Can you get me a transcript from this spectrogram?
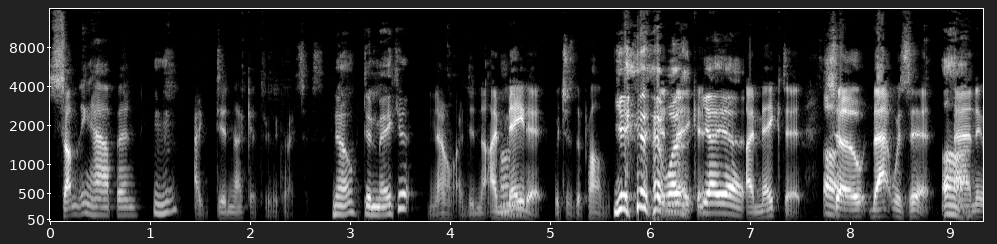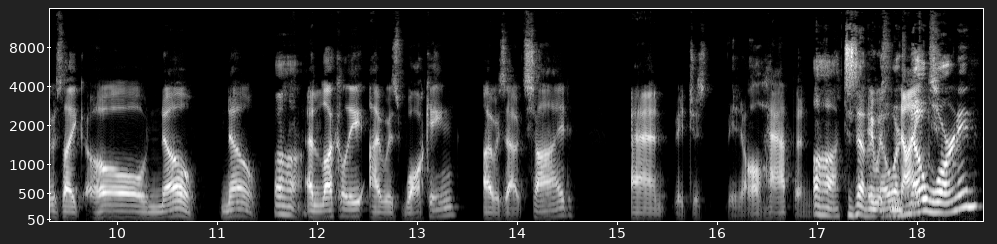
something happened. Mhm. I did not get through the crisis. No, didn't make it. No, I did not. I Oh. made it, which is the problem. Yeah, Didn't was. make it. Yeah, yeah. I made it. Uh. so that was it. Uh-huh. And it was like, oh no, no. Uh huh. And luckily, I was walking. I was outside, and it just it all happened. Uh huh. Just out It of was nowhere. No warning.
